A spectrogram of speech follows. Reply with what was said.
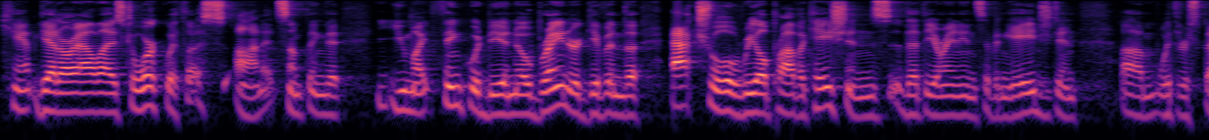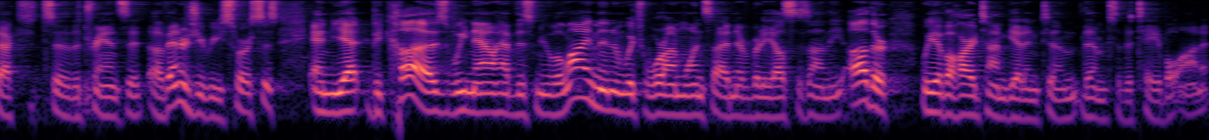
Can't get our allies to work with us on it, something that you might think would be a no brainer given the actual real provocations that the Iranians have engaged in um, with respect to the transit of energy resources. And yet, because we now have this new alignment in which we're on one side and everybody else is on the other, we have a hard time getting to them to the table on it.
